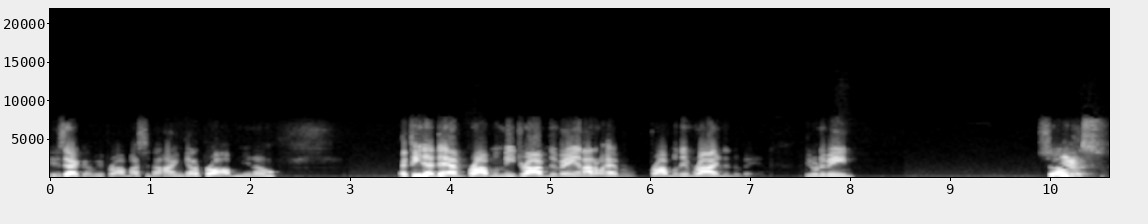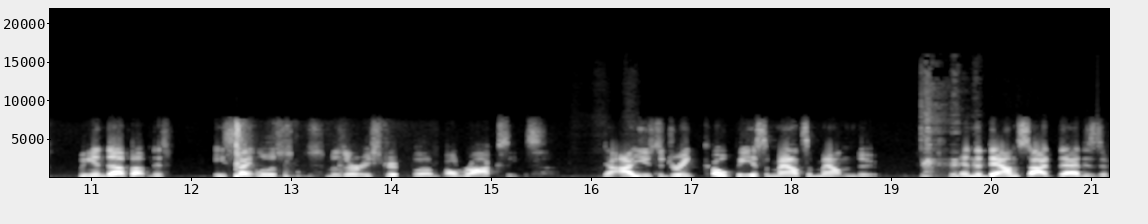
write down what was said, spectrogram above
Is that going to be a problem? I said, no, I ain't got a problem, you know. If he doesn't have a problem with me driving the van, I don't have a problem with him riding in the van. You know what I mean? So yes. we end up up in this East St. Louis, Missouri strip club called Roxy's. Now, I used to drink copious amounts of Mountain Dew. And the downside to that is if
